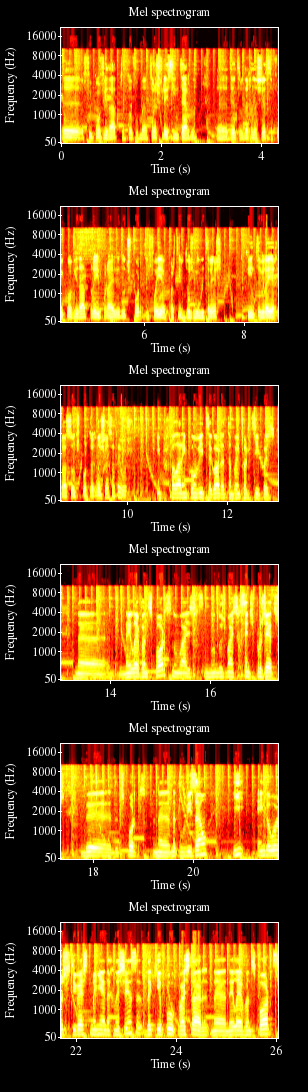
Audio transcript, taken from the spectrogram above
uh, fui convidado, portanto houve uma transferência interna uh, dentro da Renascença, fui convidado para ir para a área do desporto e foi a partir de 2003 que integrei a redação de desporto da Renascença até hoje. E por falar em convites, agora também participas na, na Eleven Sports, no mais, num dos mais recentes projetos de, de desporto na, na televisão e ainda hoje estiveste de manhã na Renascença, daqui a pouco vai estar na, na Eleven Sports.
